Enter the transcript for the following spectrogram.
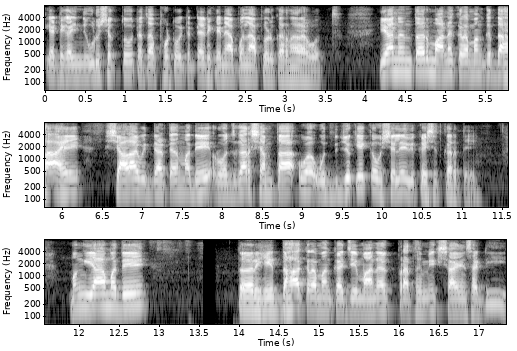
या ठिकाणी निवडू शकतो. त्याचा फोटो त्या ठिकाणी आपण अपलोड करणार आहोत. यानंतर मानक क्रमांक दहा आहे. शाळा विद्यार्थ्यांमध्ये रोजगार क्षमता व उद्योजकीय कौशल्य विकसित करते. मग यामध्ये तर हे दहा क्रमांकाचे मानक प्राथमिक शाळेसाठी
